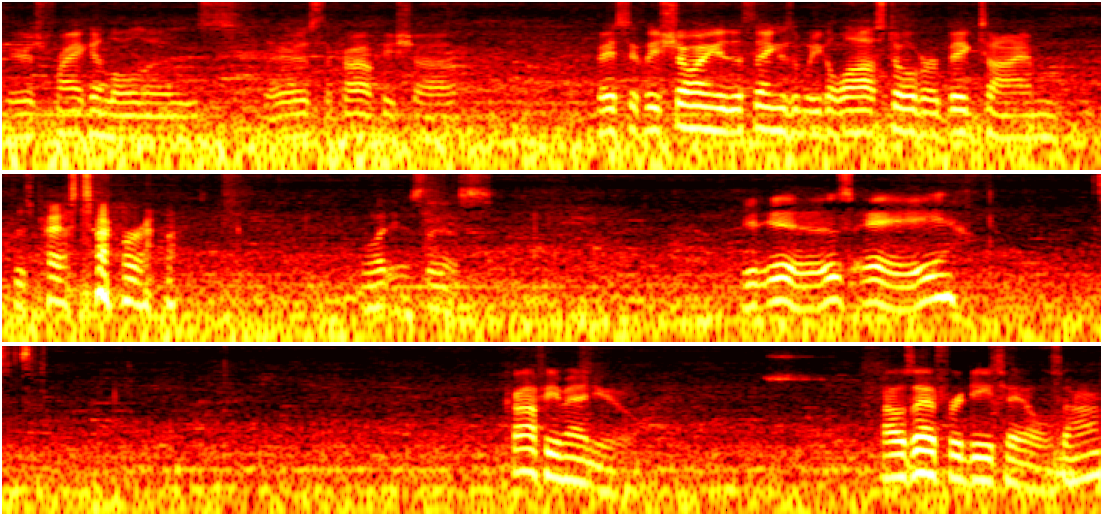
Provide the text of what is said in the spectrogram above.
There's Frank and Lola's. There's the coffee shop. Basically showing you the things that we glossed over big time this past time around. What is this? It is a coffee menu. How's that for details, huh?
